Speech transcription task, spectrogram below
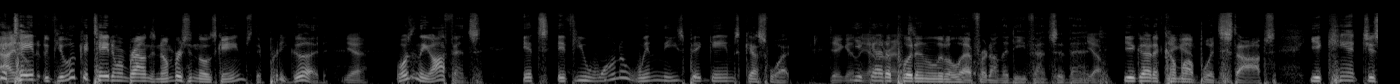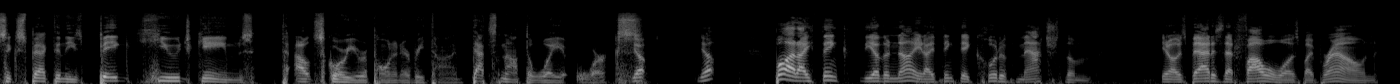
look at. Tatum, if you look at Tatum and Brown's numbers in those games, they're pretty good. yeah, It wasn't the offense. It's if you want to win these big games, guess what? dig in You got to put in a little effort on the defensive end. Yep. You got to come in. up with stops. You can't just expect in these big, huge games to outscore your opponent every time. That's not the way it works. Yep. Yep. But I think the other night, I think they could have matched them. You know, as bad as that foul was by Brown,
